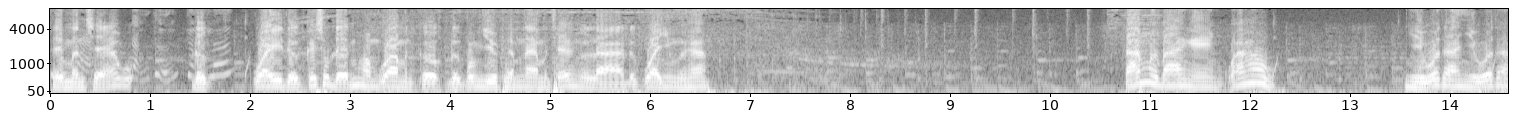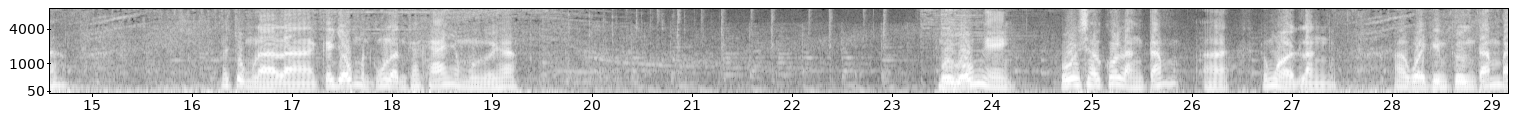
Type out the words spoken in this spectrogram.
Thì mình sẽ được quay được cái số điểm hôm qua mình cược được bao nhiêu thì hôm nay mình sẽ là được quay như người ha. 83 ngàn Wow. Nhiều quá ta nhiều quá ta. Nói chung là là cái vốn mình cũng lên khá khá nha mọi người ha. 14 ngàn. Ui sao có lần 8 À đúng rồi lần à, Quay kim cương 83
